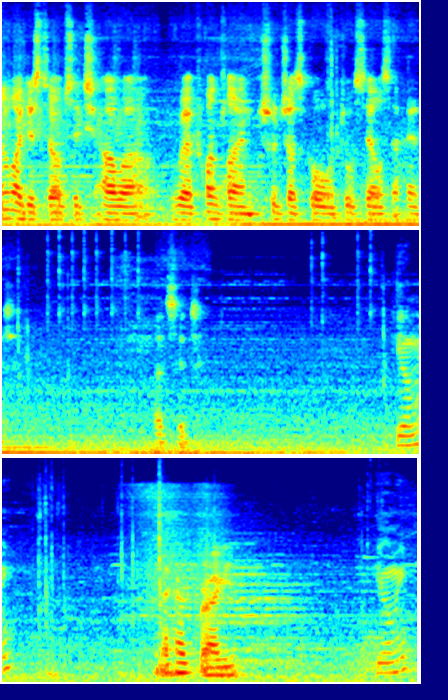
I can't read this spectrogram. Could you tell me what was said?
Nova disturbs each hour, the front line should just go two cells ahead. That's it. Heal me. I have Bragi. Heal me.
